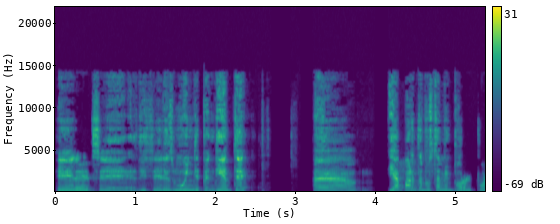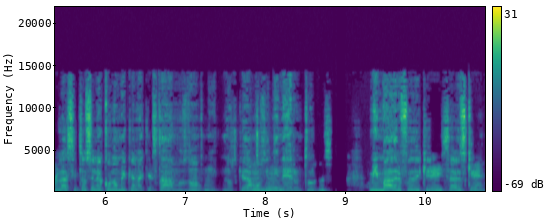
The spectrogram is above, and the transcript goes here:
Eres, eh, dice, eres muy independiente. Ah, y aparte, pues también por, por la situación económica en la que estábamos, ¿no? Nos quedamos sin dinero. Entonces, mi madre fue de que, hey, ¿sabes qué?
